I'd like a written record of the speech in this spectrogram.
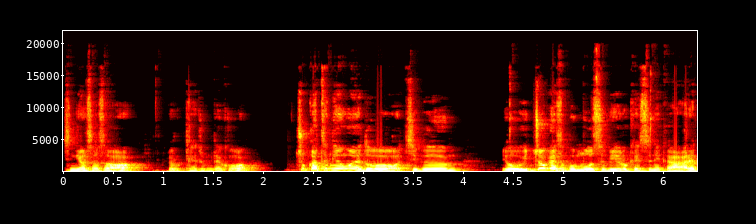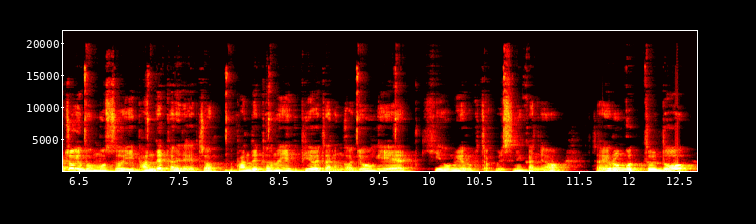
신경 써서 이렇게 해주면 되고 축 같은 경우에도 지금 요 위쪽에서 본 모습이 이렇게 있으니까 아래쪽에 본 모습 이 반대편이 되겠죠? 반대편은 이렇게 비어 있다는 거 여기에 키홈이 이렇게 잡고 있으니까요. 자 이런 것들도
